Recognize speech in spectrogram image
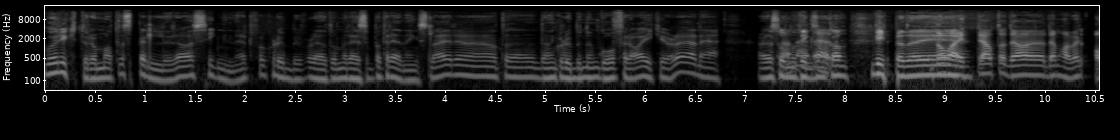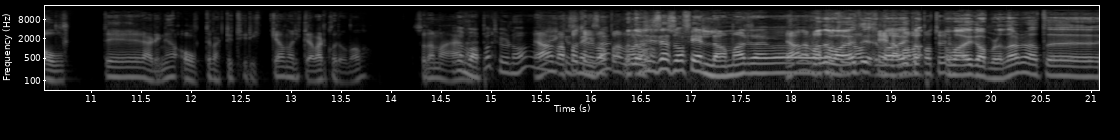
går rykter om at spillere har signert for klubber fordi at de reiser på treningsleir. At eh, den klubben de går fra, ikke gjør det. Er det, er det sånne nei, nei, ting som det- kan vippe det i Nå veit jeg at de har, de har vel alltid Rælingen har alltid vært i Tyrkia når det ikke har vært korona. da. Så de er den var på tur nå. Ja, den var på tur, var siden. på- var, jeg synes jeg så Fjellhamar og Ja, det var det var tur, jo var, var på tur. det var jo gamle der at uh,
